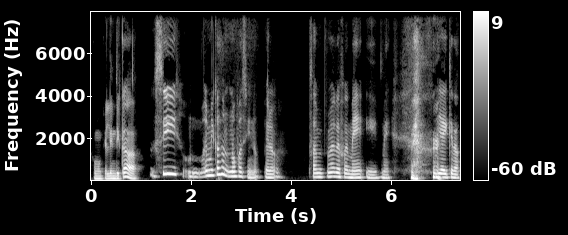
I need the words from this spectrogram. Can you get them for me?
como que la indicada. Sí, en mi caso no fue así, ¿no? Pero, o sea, mi primera vez fue me y me. y ahí quedó.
